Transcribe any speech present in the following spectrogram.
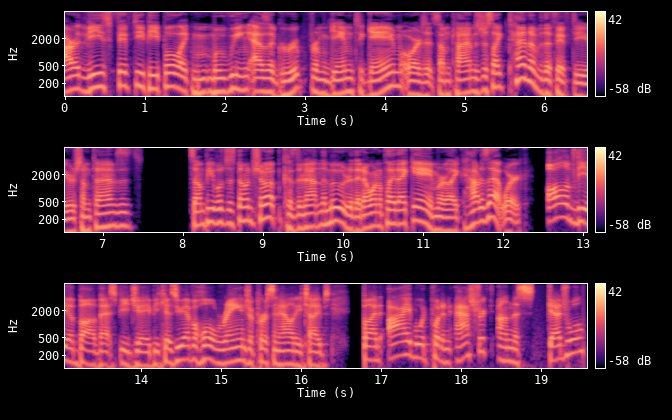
are these fifty people like moving as a group from game to game, or is it sometimes just like ten of the fifty, or sometimes it's some people just don't show up because they're not in the mood or they don't want to play that game, or like how does that work? all of the above SBJ because you have a whole range of personality types. But I would put an asterisk on the schedule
